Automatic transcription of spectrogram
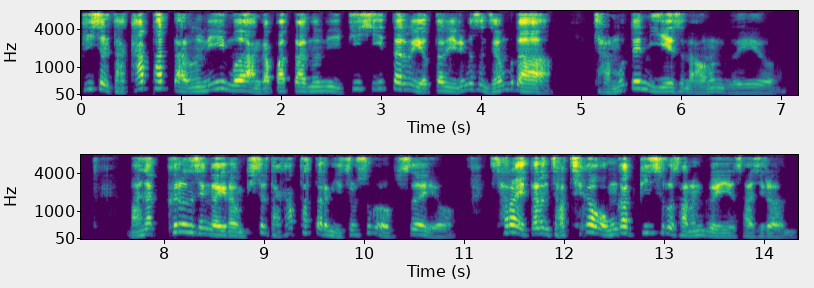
빚을 다 갚았다느니 뭐 안 갚았다느니 빚이 있다느니 없다느니 이런 것은 전부 다 잘못된 이해에서 나오는 거예요. 만약 그런 생각이라면 빚을 다 갚았다는 게 있을 수가 없어요. 살아있다는 자체가 온갖 빚으로 사는 거예요, 사실은.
